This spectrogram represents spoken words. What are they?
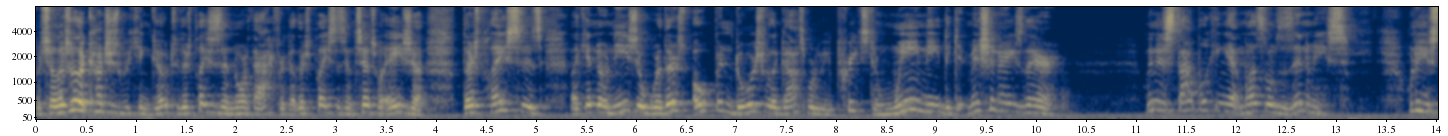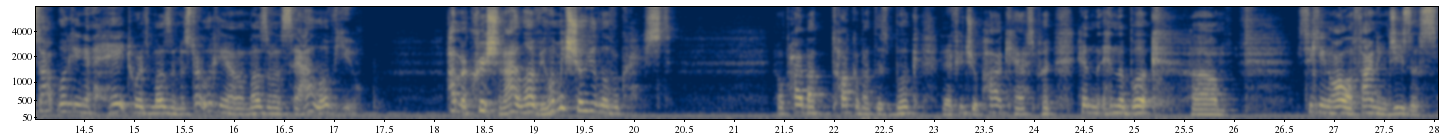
But know, there's other countries we can go to. There's places in North Africa. There's places in Central Asia. There's places like Indonesia where there's open doors for the gospel to be preached, and we need to get missionaries there. We need to stop looking at Muslims as enemies. We need to stop looking at hate towards Muslims and start looking at a Muslim and say, I love you. I'm a Christian. I love you. Let me show you the love of Christ. We'll probably about talk about this book in a future podcast, but in, in the book, um, Seeking Allah, Finding Jesus,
